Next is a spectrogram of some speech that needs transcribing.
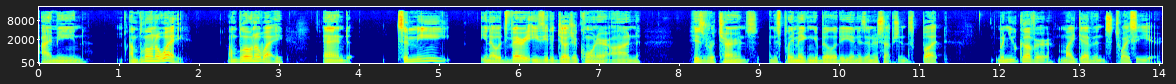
I mean, I'm blown away. I'm blown away. And to me, you know, it's very easy to judge a corner on his returns and his playmaking ability and his interceptions. But when you cover Mike Evans twice a year,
